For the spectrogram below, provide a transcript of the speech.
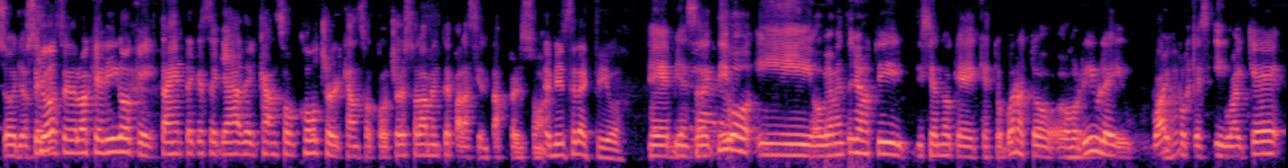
So, yo siempre soy de los que digo que esta gente que se queja del cancel culture, el cancel culture es solamente para ciertas personas. Es bien selectivo. Es bien selectivo y obviamente yo no estoy diciendo que, que esto, bueno, esto es horrible, igual, porque es igual que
